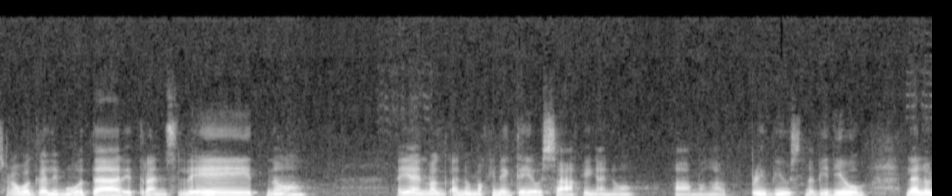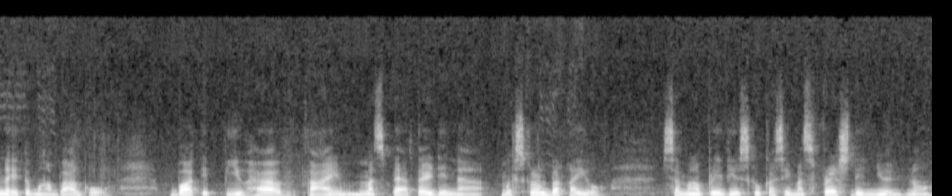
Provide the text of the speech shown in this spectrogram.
Tsaka huwag kalimutan, i-translate, no? Ayan, mag, ano, makinig kayo sa aking ano, uh, mga previous na video, lalo na ito mga bago. But if you have time, mas better din na mag-scroll ba kayo sa mga previous ko kasi mas fresh din yun, no?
